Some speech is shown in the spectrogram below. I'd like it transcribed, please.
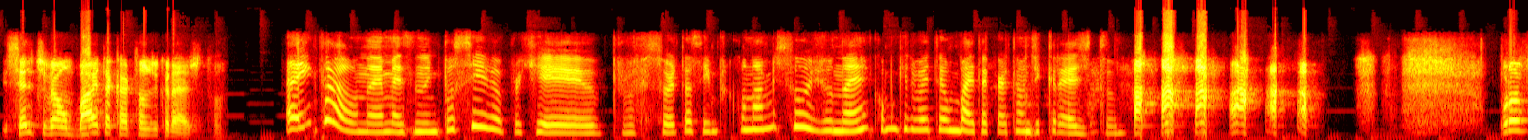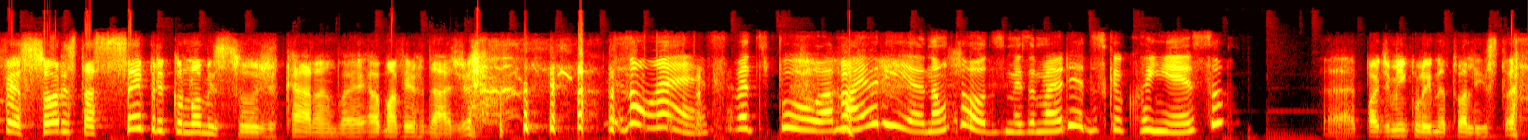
E se ele tiver um baita cartão de crédito? É então, né? Mas não é impossível, porque o professor tá sempre com o nome sujo, né? Como que ele vai ter um baita cartão de crédito? Professor está sempre com o nome sujo. Caramba, é uma verdade. Não é? Tipo, a maioria, não todos, mas a maioria dos que eu conheço. É, pode me incluir na tua lista.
